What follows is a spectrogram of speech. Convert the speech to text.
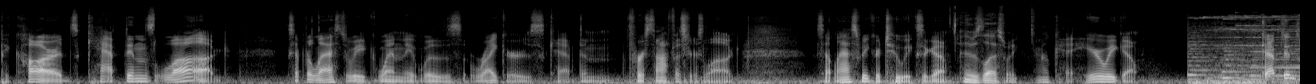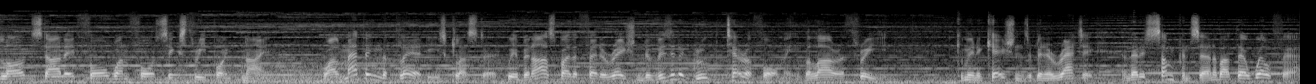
Picard's Captain's Log. Except for last week when it was Riker's Captain First Officer's Log. Was that last week or two weeks ago? It was last week. Okay, here we go. Captain's log, stardate 41463.9. While mapping the Pleiades cluster, we have been asked by the Federation to visit a group terraforming Velara 3. Communications have been erratic, and there is some concern about their welfare.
